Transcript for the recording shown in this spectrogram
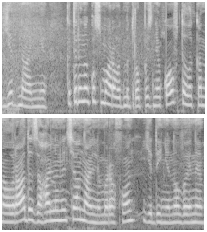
в єднанні. Катерина Космарова, Дмитро Позняков, телеканал Рада, загальнонаціональний марафон. Єдині новини.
